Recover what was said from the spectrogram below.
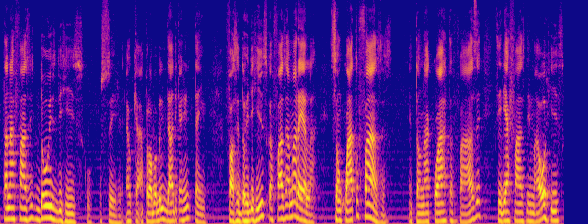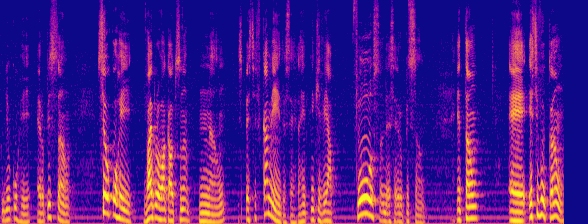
está na fase 2 de risco, ou seja, é o que a probabilidade que a gente tem. Fase 2 de risco, a fase amarela. São quatro fases. Então, na quarta fase, seria a fase de maior risco de ocorrer erupção. Se ocorrer, vai provocar o tsunami? Não, especificamente, certo? A gente tem que ver a força dessa erupção. Então, é, esse vulcão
